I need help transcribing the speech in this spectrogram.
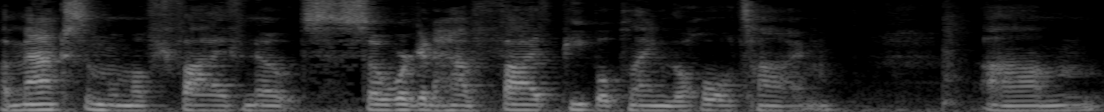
a maximum of five notes. So we're going to have five people playing the whole time. Um,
